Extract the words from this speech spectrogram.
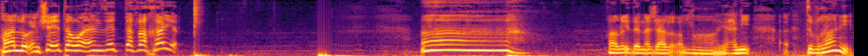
قال له إن شئت وإن زدت فخير. آه. قالوا إذا أجعل الله يعني تبغاني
